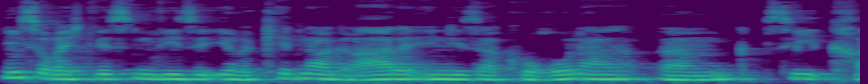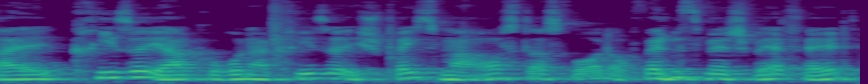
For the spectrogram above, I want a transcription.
nicht so recht wissen, wie sie ihre Kinder gerade in dieser Corona-Krise, ähm, ja, Corona-Krise, ich spreche es mal aus, das Wort, auch wenn es mir schwer fällt,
